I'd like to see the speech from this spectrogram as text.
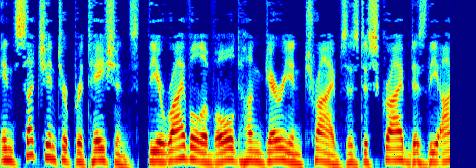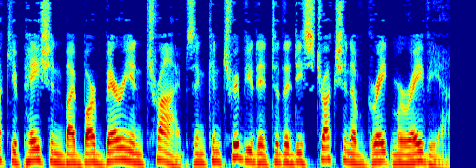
In such interpretations, the arrival of Old Hungarian tribes is described as the occupation by barbarian tribes and contributed to the destruction of Great Moravia.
